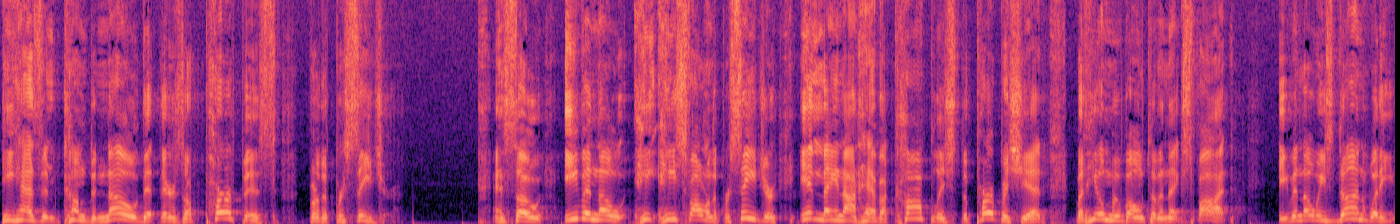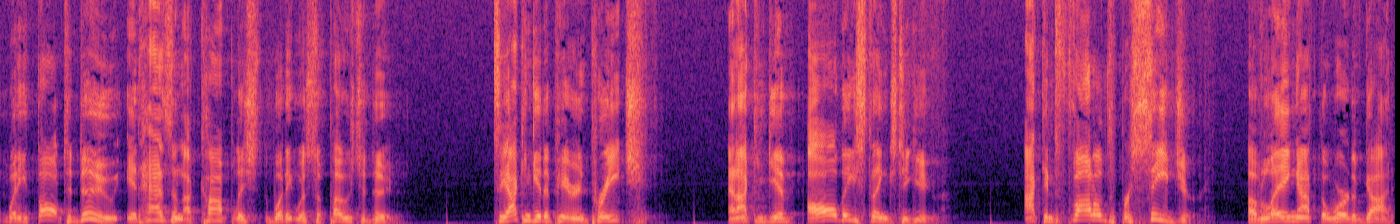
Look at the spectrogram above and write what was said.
he hasn't come to know that there's a purpose for the procedure. And so, even though he, he's following the procedure, it may not have accomplished the purpose yet, but he'll move on to the next spot. Even though he's done what he, what he thought to do, it hasn't accomplished what it was supposed to do. See, I can get up here and preach, and I can give all these things to you. I can follow the procedure of laying out the Word of God.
